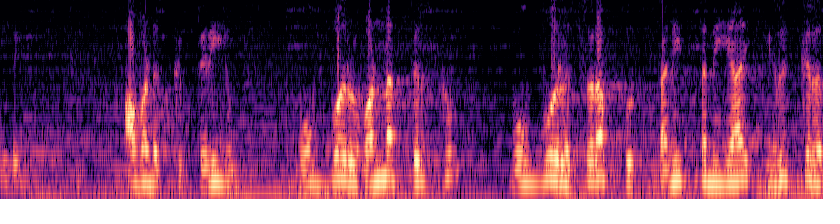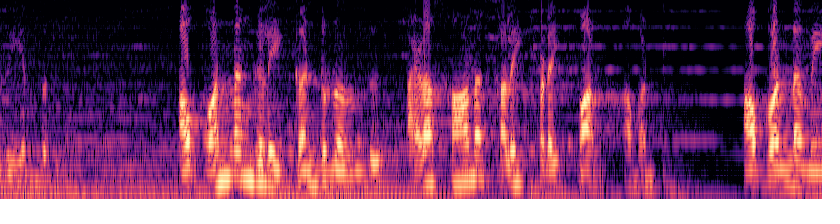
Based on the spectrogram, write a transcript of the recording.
இல்லை. அவனுக்கு தெரியும் ஒவ்வொரு வண்ணத்திற்கும் ஒவ்வொரு சிறப்பு தனித்தனியாய் இருக்கிறது என்பது. அவ்வண்ணங்களை கண்டுணர்ந்து அழகான கலைப்படைப்பான் அவன். அவ்வண்ணமே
